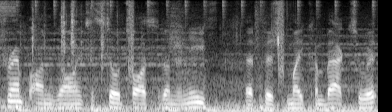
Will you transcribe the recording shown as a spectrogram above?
shrimp, I'm going to still toss it underneath that fish might come back to it.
